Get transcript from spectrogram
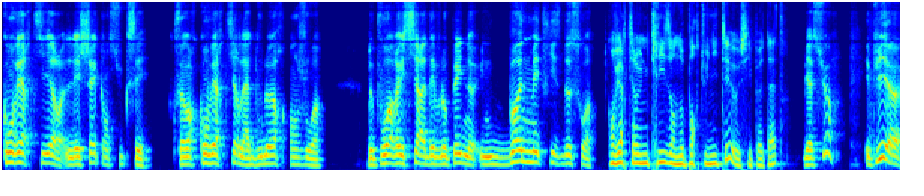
convertir l'échec en succès, savoir convertir la douleur en joie, de pouvoir réussir à développer une, une, bonne maîtrise de soi. Convertir une crise en opportunité aussi peut-être. Bien sûr. Et puis, euh,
